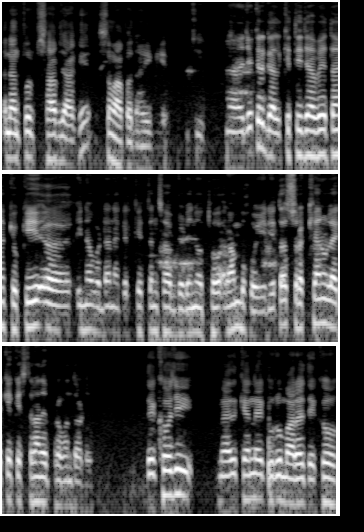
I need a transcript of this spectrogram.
ਅਨੰਦਪੁਰ ਸਾਹਿਬ ਜਾ ਕੇ ਸਮਾਪਨ ਹੋਏਗੀ ਅ, ਜੇਕਰ ਗੱਲ ਕੀਤੀ ਜਾਵੇ ਤਾਂ ਕਿਉਂਕਿ ਇੰਨਾ ਵੱਡਾ ਨਗਰ ਕੀਰਤਨ ਸਾਹਿਬ ਜਿਹੜੇ ਨੇ ਉੱਥੋਂ ਆਰੰਭ ਹੋਏ ਨੇ ਤਾਂ ਸੁਰੱਖਿਆ ਨੂੰ ਲੈ ਕੇ ਕਿਸ ਤਰ੍ਹਾਂ ਦੇ ਪ੍ਰਬੰਧ ਤੁਹਾਡੇ? ਦੇਖੋ ਜੀ ਮੈਂ ਕਹਿੰਦਾ ਗੁਰੂ ਮਹਾਰਾਜ ਦੇਖੋ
